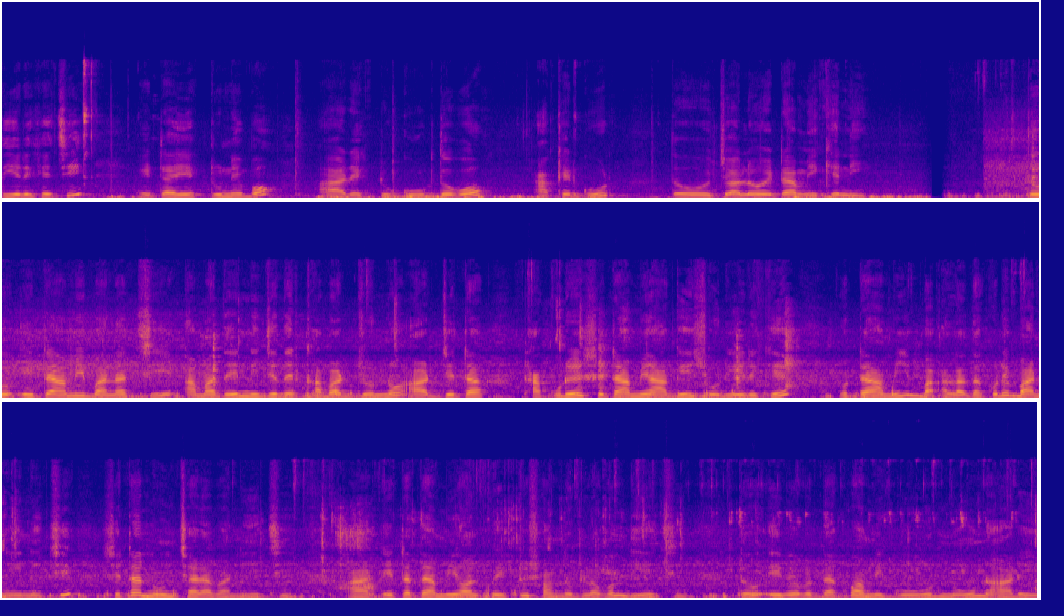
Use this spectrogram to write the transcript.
দিয়ে রেখেছি, এটাই একটু নেব, আর একটু গুড় দেবো, আখের গুড়। তো চলো এটা মেখে নিই। তো এটা আমি বানাচ্ছি আমাদের নিজেদের খাবার জন্য, আর যেটা ঠাকুরের সেটা আমি আগেই সরিয়ে রেখে ওটা আমি আলাদা করে বানিয়ে নিচ্ছি, সেটা নুন ছাড়া বানিয়েছি। আর এটাতে আমি অল্প একটু সন্দক লবণ দিয়েছি। তো এইভাবে দেখো আমি গুড় নুন আর এই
